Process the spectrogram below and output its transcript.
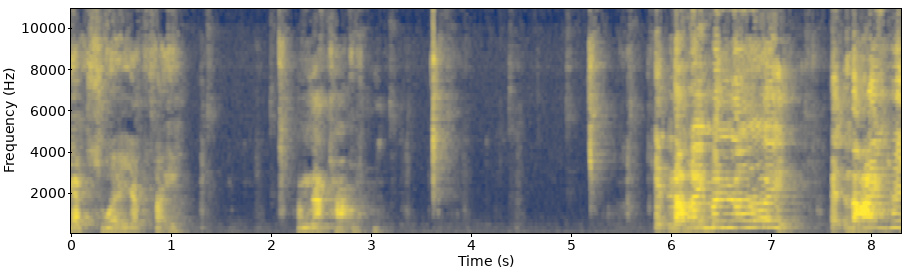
อยากสวยอยากใสทำหน้าขาวเอ็ดลอยมันเลยเอ็ดลอยให้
